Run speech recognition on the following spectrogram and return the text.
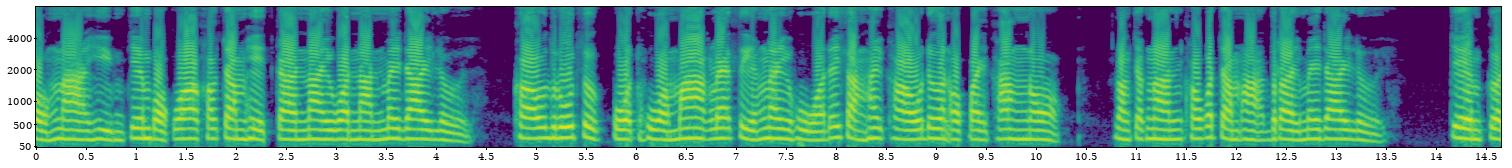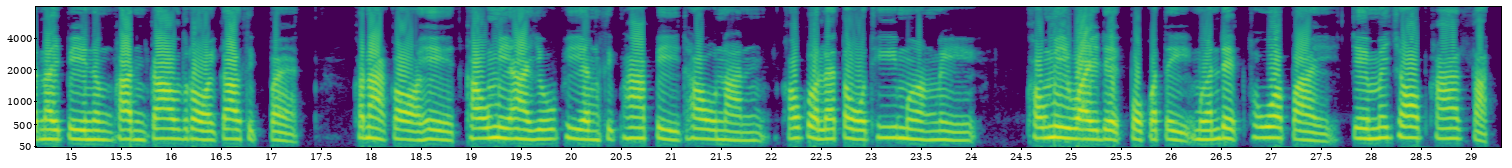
ของนายหิมเจมบอกว่าเขาจำเหตุการณ์ในวันนั้นไม่ได้เลย เขารู้สึกปวดหัวมากและเสียงในหัวได้สั่งให้เขาเดินออกไปข้างนอก หลังจากนั้นเขาก็จำอะไรไม่ได้เลย เจมเกิดในปี 1998ขณะก่อเหตุเขามีอายุเพียง 15 ปีเท่านั้น เขาเกิดและโตที่เมืองนี้ เขามีวัยเด็กปกติเหมือนเด็กทั่วไป เจมไม่ชอบฆ่าสัตว์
